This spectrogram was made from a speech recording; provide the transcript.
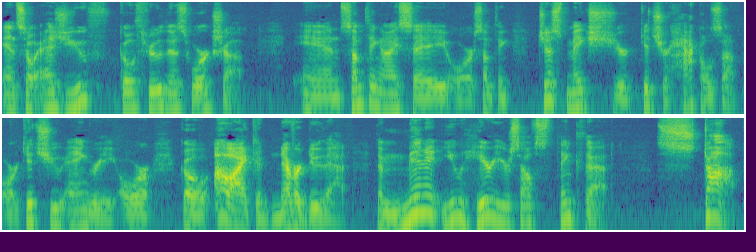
And so as you go through this workshop, and something I say or something just makes your gets your hackles up or gets you angry or go, "Oh, I could never do that." The minute you hear yourself think that, stop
